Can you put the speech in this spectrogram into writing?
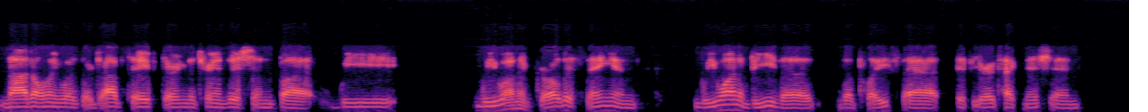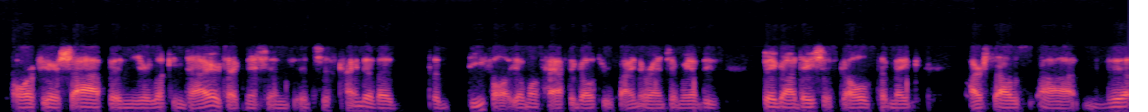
not only was their job safe during the transition, but we we want to grow this thing and we want to be the the place that if you're a technician or if you're a shop and you're looking to hire technicians, it's just kind of the the default. You almost have to go through Find a Wrench, and we have these big audacious goals to make ourselves uh, the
